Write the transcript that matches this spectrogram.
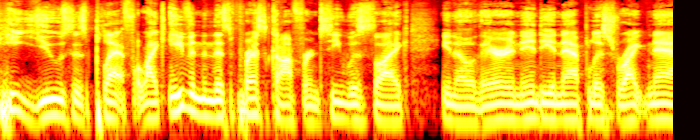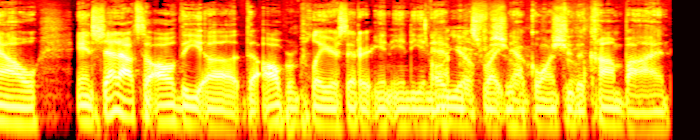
he uses platform like even in this press conference he was like you know they're in indianapolis right now. And shout out to all the uh the auburn players that are in indianapolis for right sure, now going for through the combine.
